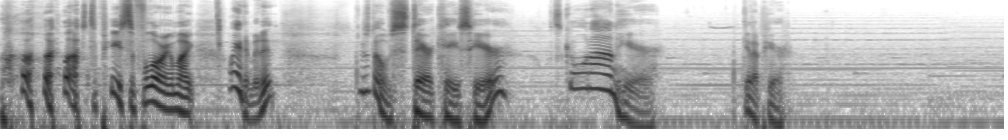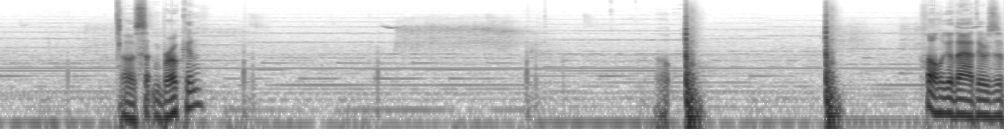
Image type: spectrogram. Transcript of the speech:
I lost a piece of flooring. I'm like, wait a minute. There's no staircase here. What's going on here? Get up here. Oh, something broken? Oh, look at that. There was a,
